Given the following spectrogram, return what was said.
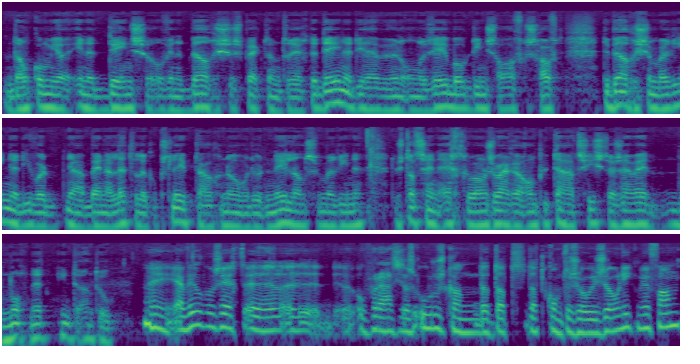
dan kom je in het Deense of in het Belgische spectrum terecht. De Denen die hebben hun onderzeebootdienst al afgeschaft. De Belgische marine die wordt ja, bijna letterlijk op sleeptouw genomen door de Nederlandse marine. Dus dat zijn echt gewoon zware amputaties. Daar zijn wij nog net niet aan toe. Nee, ja, Wilco zegt, eh, eh, operaties als Oeruzkan, dat, dat, dat komt er sowieso niet meer van.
